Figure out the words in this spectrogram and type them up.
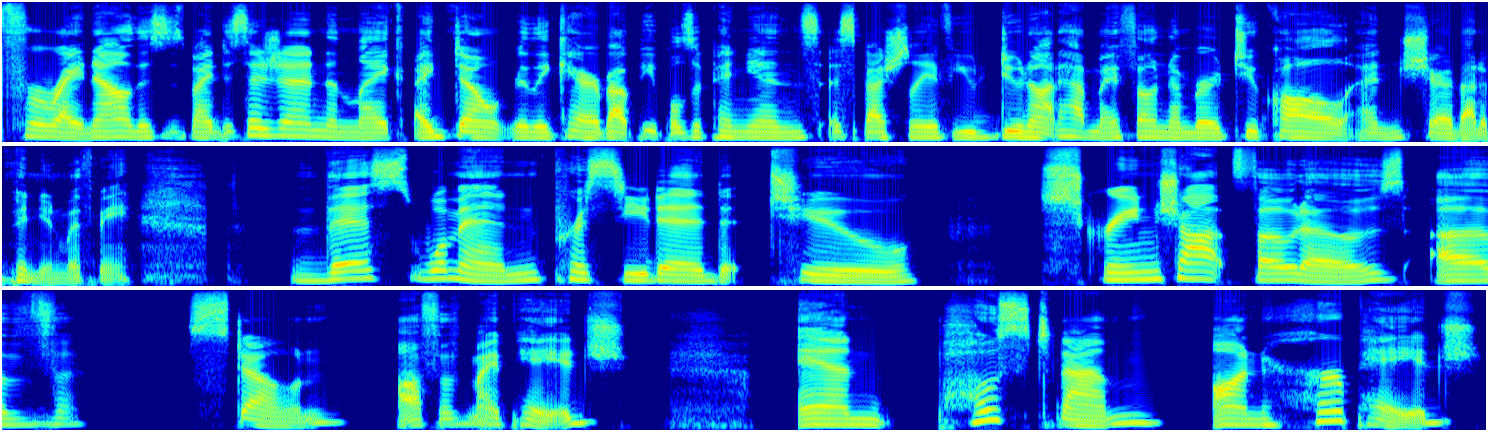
For right now, this is my decision. And like, I don't really care about people's opinions, especially if you do not have my phone number to call and share that opinion with me. This woman proceeded to screenshot photos of Stone off of my page and post them on her page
